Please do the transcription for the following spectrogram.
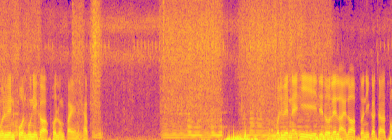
บริเวณโคนพวกนี้ก็พ่นลงไปนะครับ บริเวณไหนที่ได้โดนหลายๆรอบตัวนี้ก็จะโต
